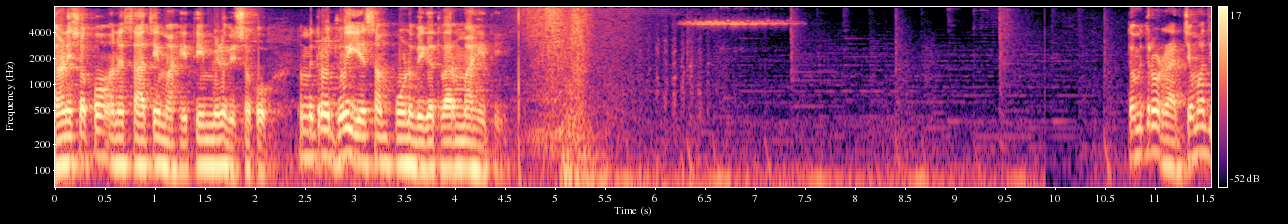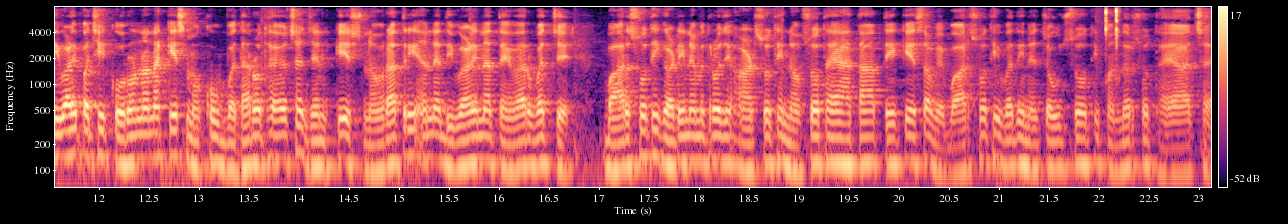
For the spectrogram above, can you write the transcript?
જાણી શકો અને સાચી માહિતી મેળવી શકો. તો મિત્રો, જોઈએ સંપૂર્ણ વિગતવાર માહિતી. તો મિત્રો, રાજ્યમાં દિવાળી પછી કોરોનાના કેસમાં ખૂબ વધારો થયો છે, જેમ કેસ નવરાત્રી અને દિવાળીના તહેવાર વચ્ચે બારસોથી ઘટીને મિત્રો જે આઠસોથી નવસો થયા હતા તે કેસ હવે બારસોથી વધીને ચૌદસોથી પંદરસો થયા છે.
